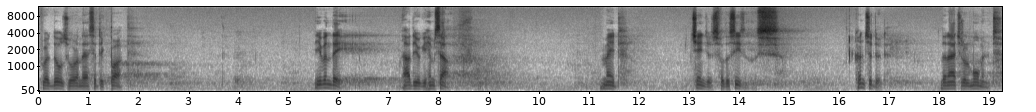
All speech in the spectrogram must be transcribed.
for those who are on the ascetic path. Even they, Adiyogi himself, made changes for the seasons, considered the natural movement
